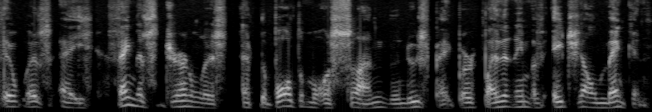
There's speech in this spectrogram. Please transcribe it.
there was a famous journalist at the Baltimore Sun, the newspaper, by the name of H.L. Mencken.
